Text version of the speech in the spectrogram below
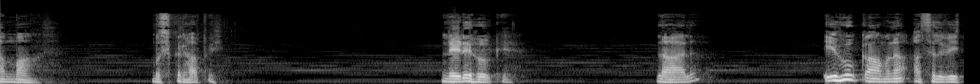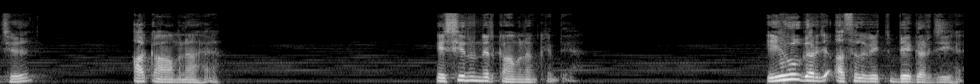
ਅੰਮਾ ਮੁਸਕਰਾ ਪਈ ਨੇੜੇ ਹੋ ਕੇ, ਲਾਲ, ਇਹੋ ਕਾਮਨਾ ਅਸਲ ਵਿੱਚ ਆਕਾਮਨਾ ਹੈ। ਇਸੇ ਨੂੰ ਨਿਰਕਾਮਨਾ ਕਹਿੰਦੇ ਆ। ਇਹੋ ਗਰਜ ਅਸਲ ਵਿੱਚ ਬੇਗਰਜੀ ਹੈ।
